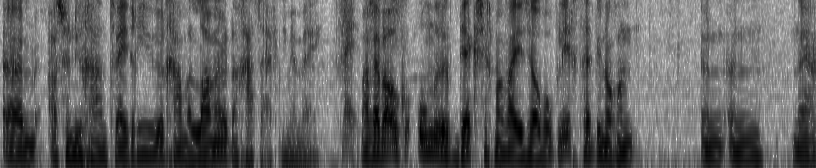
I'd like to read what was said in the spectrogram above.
ehm, als we nu gaan twee, drie uur, gaan we langer. Dan gaat ze eigenlijk niet meer mee. Nee, Maar we hebben ook onder het dek, zeg maar, waar je zelf op ligt, heb je nog een, een, een, nou ja,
